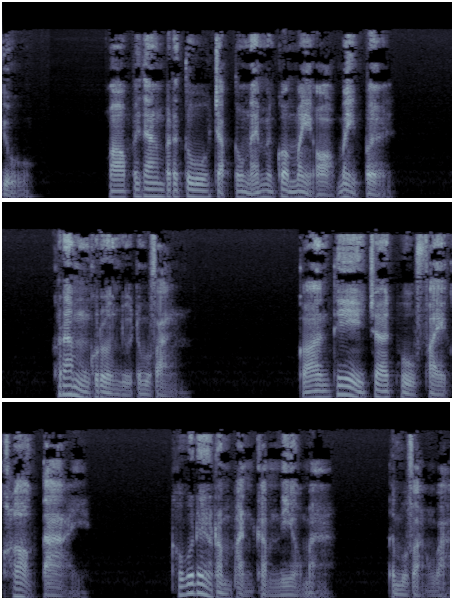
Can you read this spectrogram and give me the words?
อยู่ ออกไปทางประตูจับตรงไหนมันก็ไม่ออกไม่เปิด คร่ำครวญอยู่ตรงฟังก่อนที่จะถูกไฟคลอกตาย เขาก็ได้รำพันคำนี้ออกมาท่านผู้ฟังว่า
